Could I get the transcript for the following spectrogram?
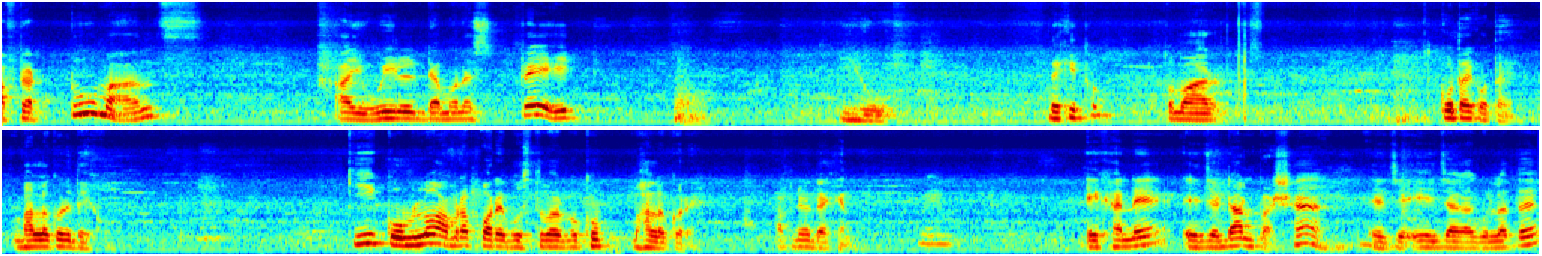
After two months, i will demonstrate you. দেখি তো, তোমার কোথায় কোথায়? ভালো করে দেখো। কি কমলো আমরা পরে বুঝতে পারব খুব ভালো করে। আপনিও দেখেন। এখানে এই যে ডান পাশ হ্যাঁ? এই যে এই জায়গাগুলোতে,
